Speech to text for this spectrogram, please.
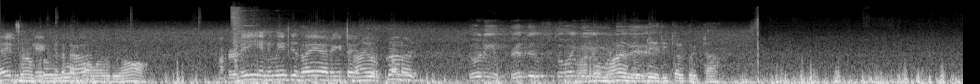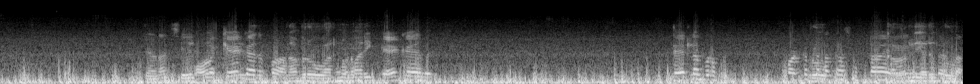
லைட் கேக்குதா? மறுபடியும்? ஆல்ரெடி எனிமீட் தான் இறங்கிட்டேன். உட்காந்து யோ நீங்க பேச சுத்தமா கேட்க வரமா எப்படி ரீகால் போயிட்டான் கேட்காதுப்பா. அதான் ப்ரோ வரணும் மாதிரி? கேட்காது. தெரியல ப்ரோ பக்கத்துல தான் சுட்டா கவர்ல இரு ப்ரோ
